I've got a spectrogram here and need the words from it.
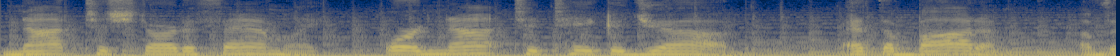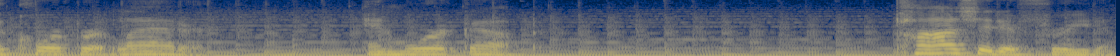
not to start a family, or not to take a job at the bottom of the corporate ladder and work up. Positive freedom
